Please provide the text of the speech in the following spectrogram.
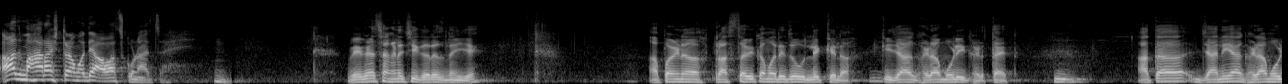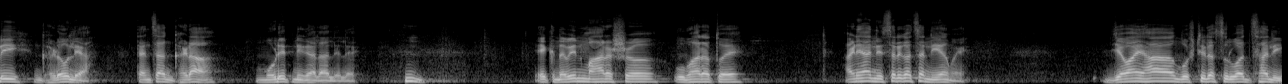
आज महाराष्ट्रामध्ये आवाज कुणाचा आहे? वेगळं सांगण्याची गरज नाही आहे आपण प्रास्ताविकामध्ये जो उल्लेख केला की ज्या घडामोडी घडतायत. आता ज्याने या घडामोडी घडवल्या त्यांचा घडा मोडीत निघायला आलेला आहे. एक नवीन महाराष्ट्र उभा राहतोय आणि हा निसर्गाचा नियम आहे. जेव्हा ह्या गोष्टीला सुरुवात झाली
